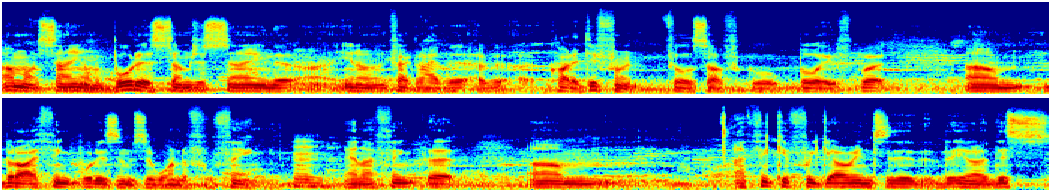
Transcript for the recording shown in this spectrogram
I'm not saying I'm a Buddhist. I'm just saying that uh, you know. In fact, I have a, a, quite a different philosophical belief, but um, but I think Buddhism is a wonderful thing, and I think that. Um, I think if we go into the, the, you know this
